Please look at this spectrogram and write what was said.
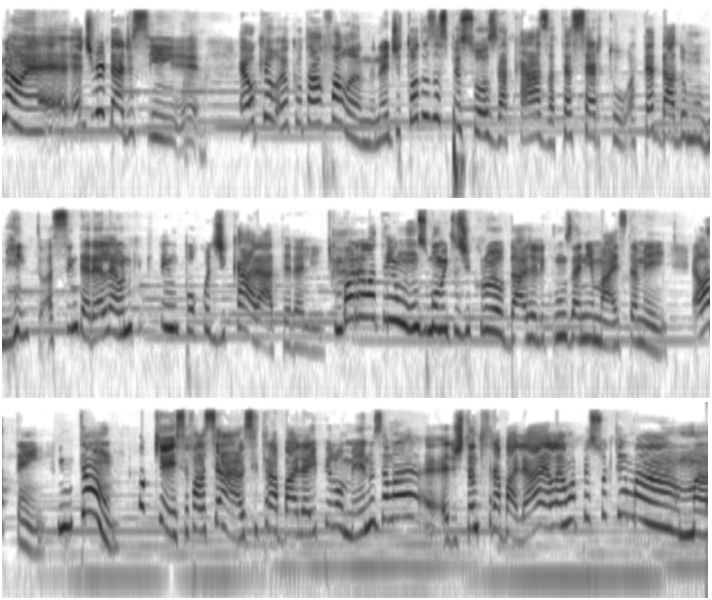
Não, é, é de verdade assim, é, é o que eu, é o que eu tava falando, né? De todas as pessoas da casa, até certo, até dado momento, a Cinderela é a única que tem um pouco de caráter ali. Embora ela tenha uns momentos de crueldade ali com os animais também. Ela tem. Então, ok, você fala assim, ah, esse trabalho aí, pelo menos, ela, é, de tanto trabalhar, ela é uma pessoa que tem uma, uma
